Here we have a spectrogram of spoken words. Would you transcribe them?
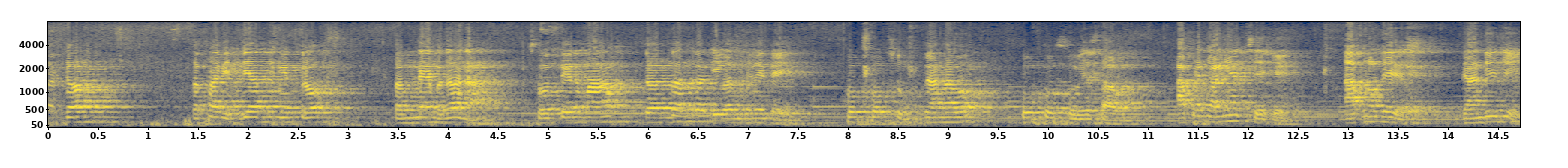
શિક્ષકગણ તથા વિદ્યાર્થી મિત્રો, તમને બધાના છોતેરમાં ગણતંત્ર દિવસ નિમિત્તે ખૂબ ખૂબ શુભકામનાઓ, ખૂબ ખૂબ શુભેચ્છાઓ. આપણે જાણીએ જ છીએ કે આપણો દેશ ગાંધીજી,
